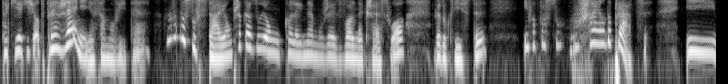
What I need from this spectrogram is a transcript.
takie jakieś odprężenie niesamowite, prostu wstają, przekazują kolejnemu, że jest wolne krzesło według listy i po prostu ruszają do pracy. I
